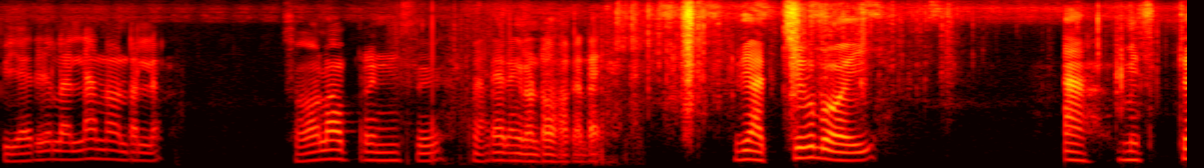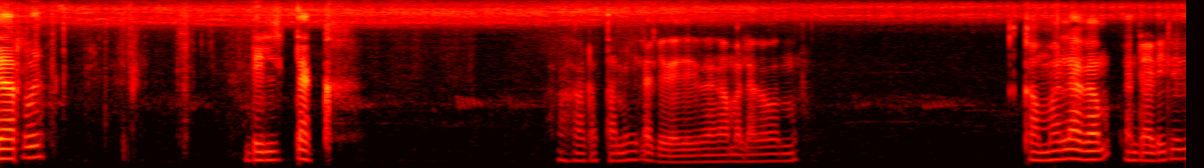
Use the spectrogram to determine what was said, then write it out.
പിയാരികളെല്ലാം എണ്ണം ഉണ്ടല്ലോ. സോളോ പ്രിൻസ് വേറെ ഏതെങ്കിലും ഉണ്ടോ? നോക്കട്ടെ. ഇത് അച്ചു ബോയ് ആ മിസ്റ്റർ ഡിൽടെക് അവിടെ തമിഴിലൊക്കെ ചെയ്തിരുന്നു കമലകം. ഒന്ന് കമലകം. എന്റെ അടിയിൽ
